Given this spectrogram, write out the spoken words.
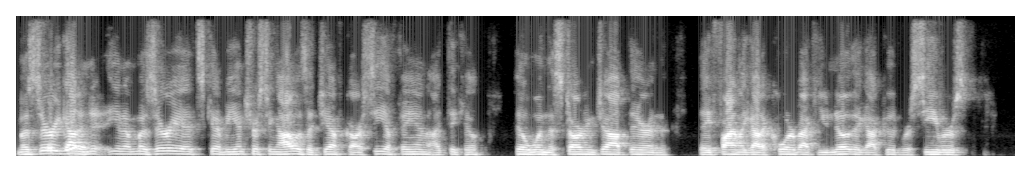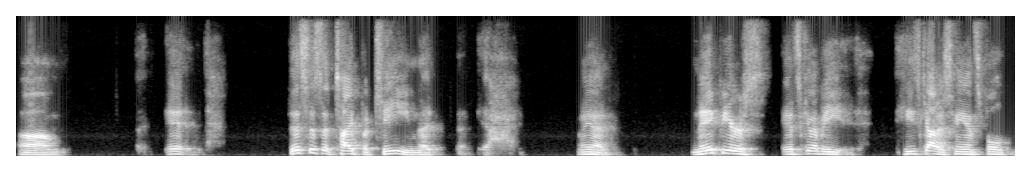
Missouri got a, you know, Missouri. It's going to be interesting. I was a Jeff Garcia fan. I think he'll he'll win the starting job there, and they finally got a quarterback. You know, they got good receivers. Um, it. This is a type of team that, man, Napier's it's going to be he's got his hands full.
